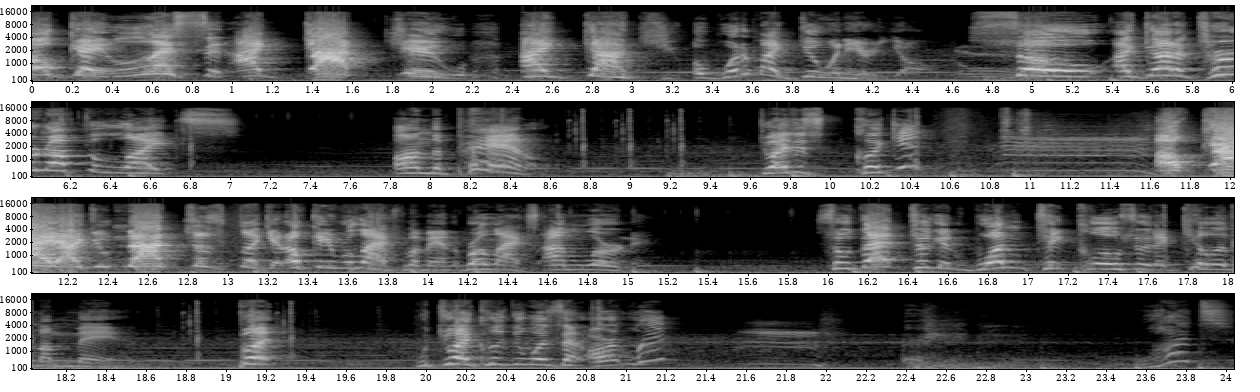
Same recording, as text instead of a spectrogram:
Okay, listen, I got you! I got you! Uh, What am I doing here, y'all? So, I gotta turn off the lights on the panel. Do I just click it? Okay, I do not just click it. Okay, relax, my man. Relax, I'm learning. So that took it one tick closer to killing my man. But, do I click the ones that aren't lit? What?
